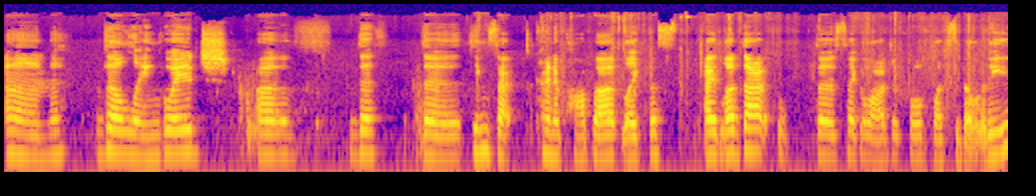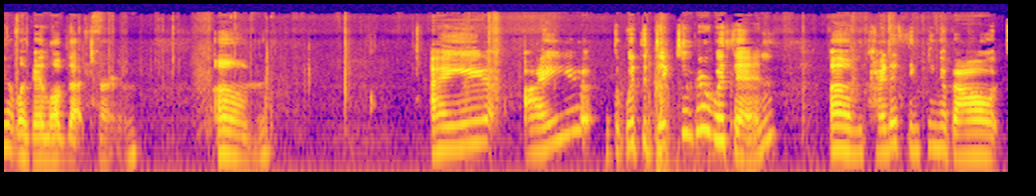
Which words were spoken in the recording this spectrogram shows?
um the language of the the things that kind of pop up like this I love that the psychological flexibility. Like I love that term. Um I I with the dictator within um kind of thinking about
